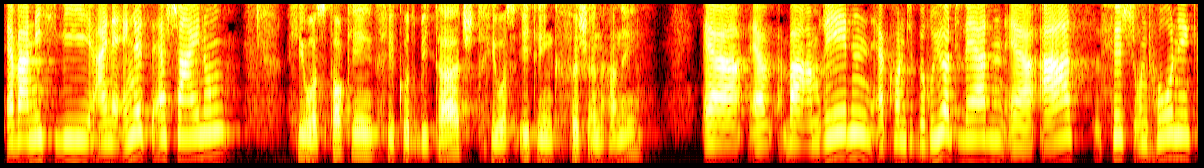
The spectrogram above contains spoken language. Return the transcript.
Er war nicht wie eine Engelserscheinung. He was talking, he could be touched, he was eating fish and honey. Er, er war am Reden, er konnte berührt werden, er aß Fisch und Honig.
